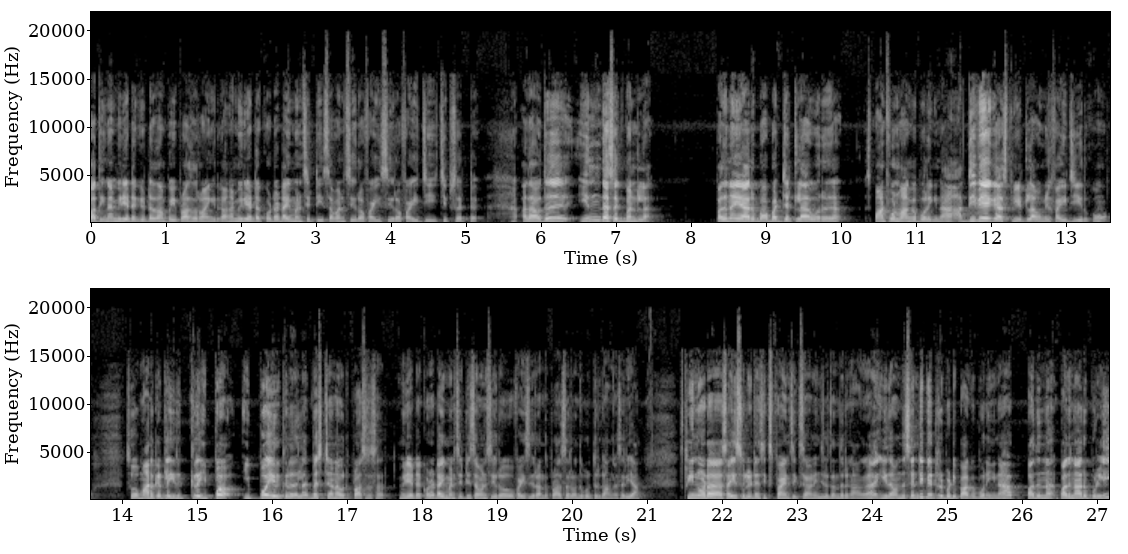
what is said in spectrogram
பார்த்தீங்கன்னா மீடியாடெக் கிட்ட தான் போய் ப்ராசர் வாங்கியிருக்காங்க. மீடியாடெக்கோட Dimensity seven zero five zero five G chipset அதாவது இந்த செக்மெண்ட்டில் பதினையாயிரரூபா பட்ஜெட்டில் ஒரு ஸ்மார்ட் ஃபோன் வாங்க போகிறீங்கன்னா அதிவேக ஸ்பீடில் உங்களுக்கு ஃபைவ் ஜி இருக்கும். ஸோ மார்க்கெட்டில் இருக்கிற இப்போ இப்போ இருக்கிறதுல பெஸ்ட்டான ஒரு ப்ராசஸர் மீடியாடெக்கோட Dimensity seven zero five zero அந்த ப்ராசஸர் வந்து கொடுத்துருக்காங்க. சரியா? ஸ்க்ரீனோட சைஸ் சொல்லிவிட்டு சிக்ஸ் பாயிண்ட் சிக்ஸ் செவன் இன்ச்சில் தந்திருக்காங்க. இதை வந்து சென்டிமீட்டர் படி பார்க்க போனீங்கன்னா பதினா பதினாறு புள்ளி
